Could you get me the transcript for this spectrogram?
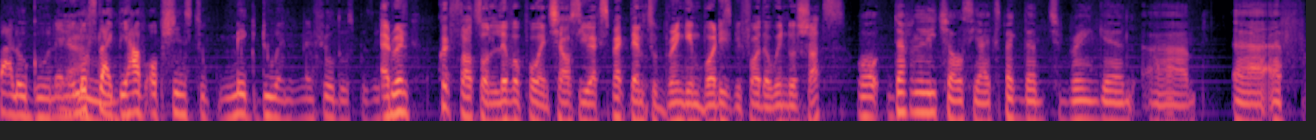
Balogun, and Mm. Yeah. it looks like they have options to make do and, and fill those positions. Edwin, quick thoughts on Liverpool and Chelsea. You expect them to bring in bodies before the window shuts? Well, definitely Chelsea. I expect them to bring in um, uh, a f-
